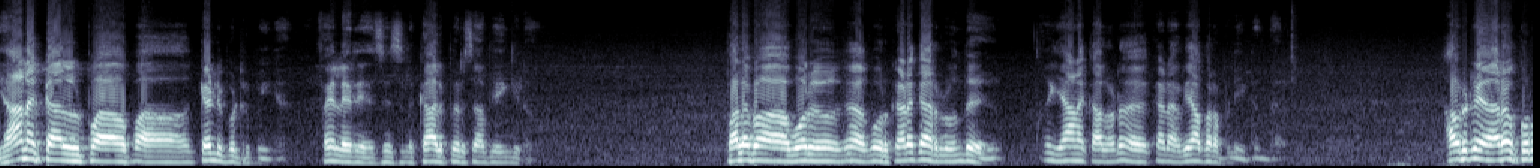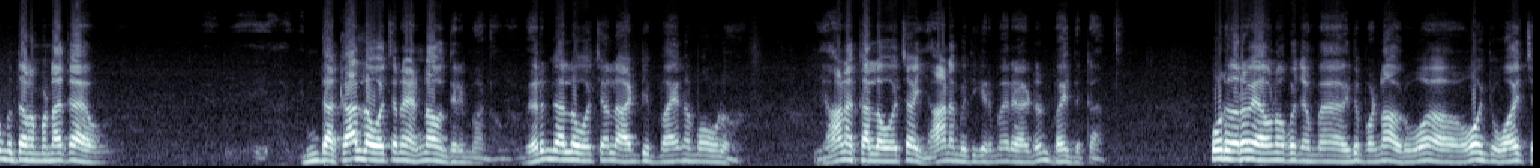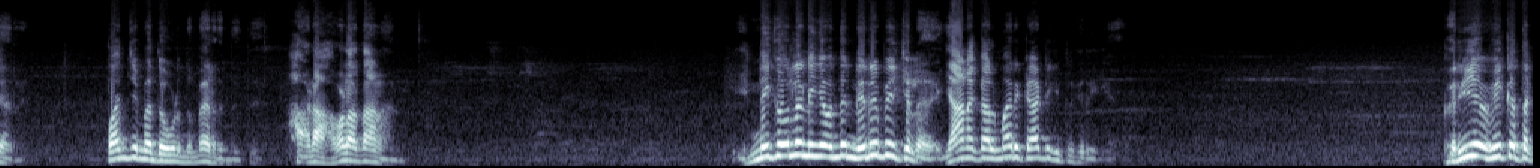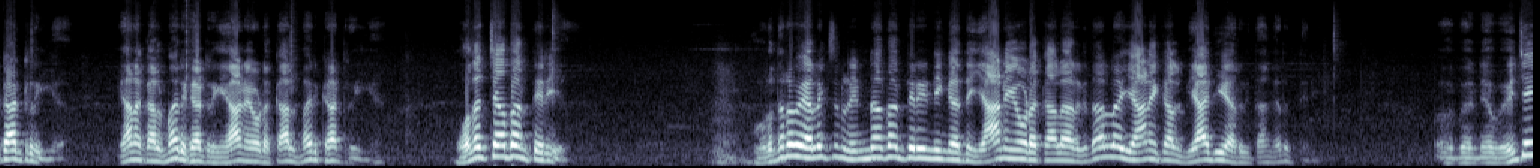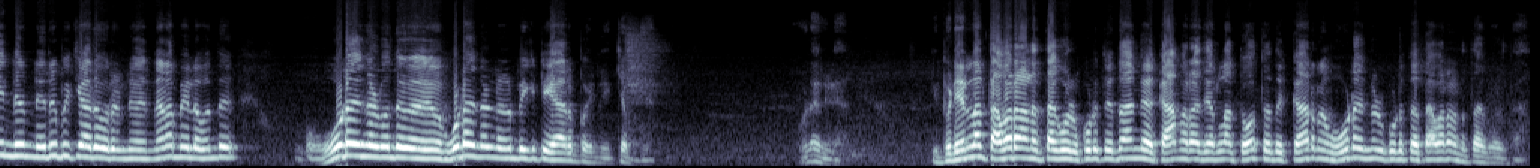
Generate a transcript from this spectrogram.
யானைக்கால் பா பா கேள்விப்பட்டிருப்பீங்க. ஃபைலரியாசிஸில் கால் பெருசாக வீங்கிடும். பல பா ஒரு ஒரு கடைக்காரர் வந்து யானைக்காலோட கடை வியாபாரம் பண்ணிக்கிட்டு இருந்தார். அவர்கிட்ட யாரோ குறும்புத்தனம் பண்ணாக்கா இந்த காலில் வச்சனா என்ன ஆகும் தெரியுமான்னு வெறுங்காலில் வச்சாலும் அடி பயங்கரமாக விழும். யானை காலில் வச்சா யானை மிதிக்கிற மாதிரி ஆகிடும்னு பயந்துட்டாங்க. ஒரு தடவை எவனோ கொஞ்சம் இது பண்ணால் அவர் ஓ ஓங்கி உழைச்சார் பஞ்சு மெத்த விழுந்த மாதிரி இருந்தது. ஆடா அவ்வளோதான் நான். இன்னைக்கு வரல நீங்கள் வந்து நிரூபிக்கலை. யானைக்கால் மாதிரி காட்டிக்கிட்டு இருக்கிறீங்க. பெரிய வீக்கத்தை காட்டுறீங்க. யானைக்கால் மாதிரி காட்டுறீங்க. யானையோட கால் மாதிரி காட்டுறீங்க. உதைச்சாதான் தெரியும். ஒரு தடவை எலெக்ஷன் நின்னா தான் தெரியும் நீங்கள் அந்த யானையோட காலாக இருக்குதா இல்லை யானைக்கால் வியாதியாக இருக்குதாங்கிறது தெரியும். விஜய் நிரூபிக்காத ஒரு நிலைமையில் வந்து ஊடகங்கள் வந்து ஊடகங்கள் நிரூபிக்கிட்டு யாரும் போய் நிற்க முடியாது. ஊடகங்கள் கிடையாது இப்படியெல்லாம் தவறான தகவல் கொடுத்து தாங்க காமராஜர்லாம் தோத்ததுக்கு காரணம் ஊடகங்கள் கொடுத்த தவறான தகவல் தான்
